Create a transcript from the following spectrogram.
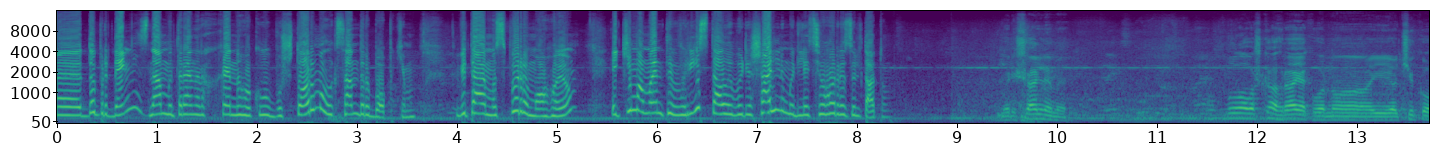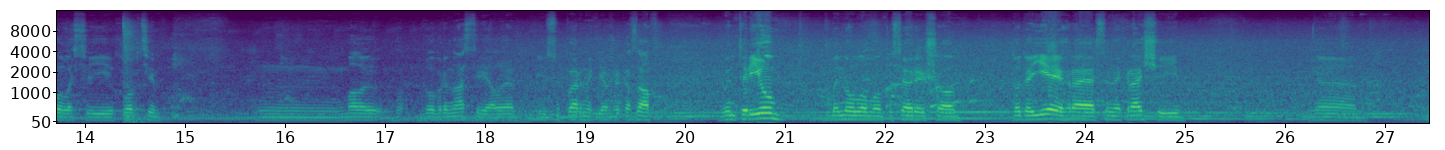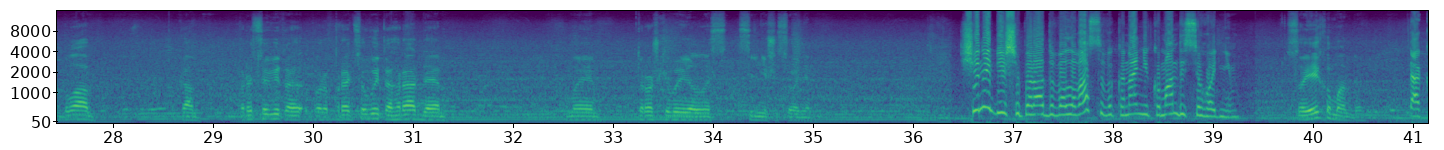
Е, Добрий день, з нами тренер хокейного клубу Шторм Олександр Бобкін. Вітаємо з перемогою. Які моменти в грі стали вирішальними для цього результату? вирішальними. Була важка гра, як воно і очікувалося, і хлопці мали добрий настрій, але і суперник, я вже казав в інтерв'ю минулому після гри, що додає і грає все найкраще. І, е, була така працьовита, працьовита гра, де ми трошки виявилися сильніше сьогодні. Що найбільше порадувало вас у виконанні команди сьогодні? Своєї команди. Так.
